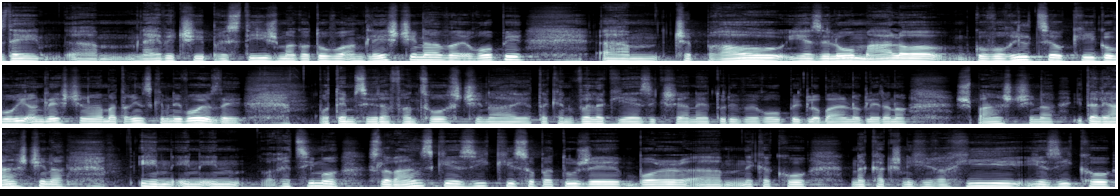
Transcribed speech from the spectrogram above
Zdaj, um, največji prestiž ima gotovo angleščina v Evropi, um, čeprav je zelo malo govorilcev, ki govori angleščino na materinskem nivoju. Zdaj, potem, seveda, francoščina je tako en velik jezik, še ne tudi v Evropi, globalno gledano, španščina, italijanščina. In, in, in recimo slovanski jeziki so pa tu že bolj um, nekako na kakšni hierarhiji jezikov,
